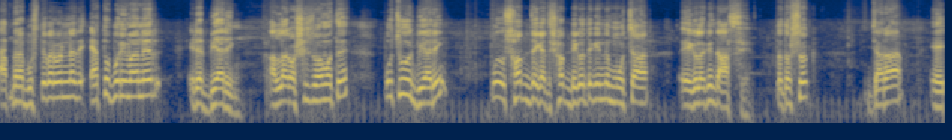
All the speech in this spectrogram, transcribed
আপনারা বুঝতে পারবেন না যে এত পরিমাণের এটার বিয়ারিং আল্লাহর অশেষ রহমতে প্রচুর বিয়ারিং সব জায়গাতে, সব ডেগোতে কিন্তু মোচা এগুলো কিন্তু আছে। তো দর্শক, যারা এই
